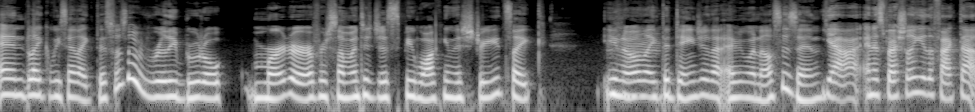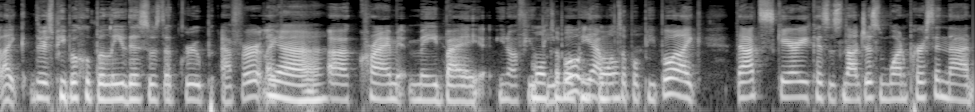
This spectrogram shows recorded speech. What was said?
And like we said, like, this was a really brutal murder for someone to just be walking the streets. Like, you know, like mm-hmm. the danger that everyone else is in. Yeah, and especially the fact that like there's people who believe this was a group effort, like Yeah. a crime made by you know a few Multiple people. Yeah, multiple people. Like that's scary because it's not just one person that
